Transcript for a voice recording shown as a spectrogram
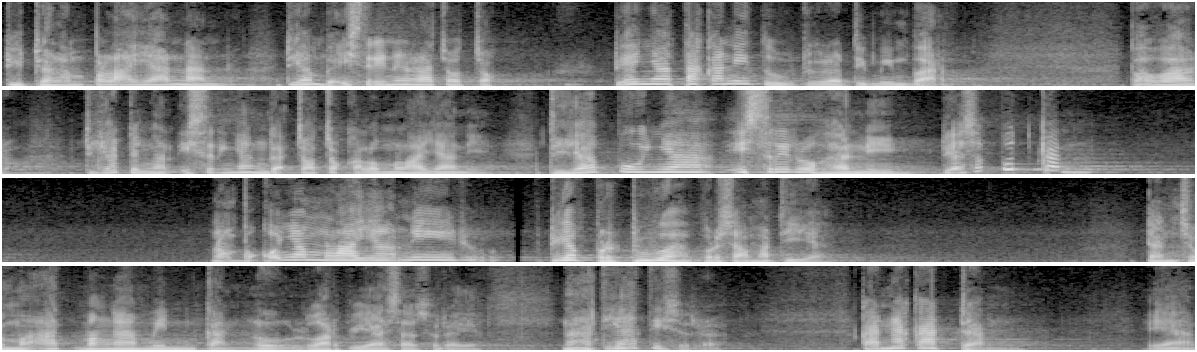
di dalam pelayanan. Dia mbak istrinya ra cocok. Dia nyatakan itu di mimbar. Bahwa dia dengan istrinya nggak cocok kalau melayani. Dia punya istri rohani, dia sebutkan. Nah pokoknya melayani, dia berdua bersama dia. Dan jemaat mengaminkan. Oh, luar biasa saudara ya. Nah hati-hati saudara. Karena kadang ya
